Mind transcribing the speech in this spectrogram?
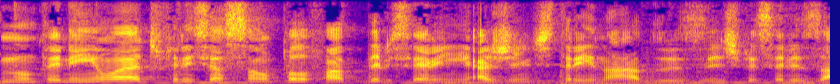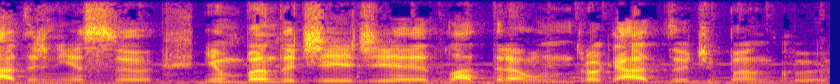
Não tem nenhuma diferenciação pelo fato deles serem agentes treinados e especializados nisso e um bando de, de ladrão drogado de banco.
